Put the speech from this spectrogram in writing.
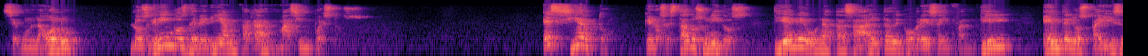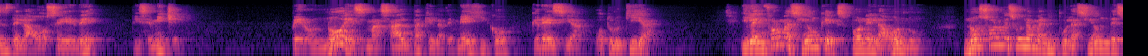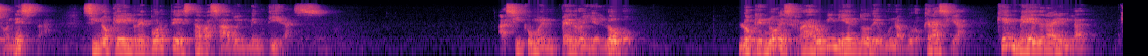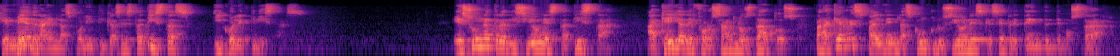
Según la ONU, los gringos deberían pagar más impuestos. Es cierto que los Estados Unidos tiene una tasa alta de pobreza infantil entre los países de la OCDE, dice Mitchell, pero no es más alta que la de México, Grecia o Turquía. Y la información que expone la ONU no solo es una manipulación deshonesta, sino que el reporte está basado en mentiras. Así como en Pedro y el Lobo, lo que no es raro viniendo de una burocracia que medra en, las políticas estatistas y colectivistas. Es una tradición estatista aquella de forzar los datos para que respalden las conclusiones que se pretenden demostrar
